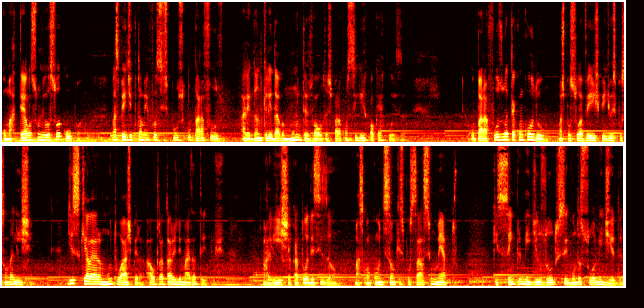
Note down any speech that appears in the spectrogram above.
O martelo assumiu a sua culpa, mas pediu que também fosse expulso o parafuso, alegando que ele dava muitas voltas para conseguir qualquer coisa. O parafuso até concordou, mas por sua vez pediu a expulsão da lixa. Disse que ela era muito áspera ao tratar os demais atritos. A lixa acatou a decisão, mas com a condição que expulsasse um metro, que sempre media os outros segundo a sua medida,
